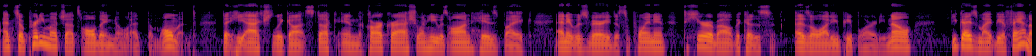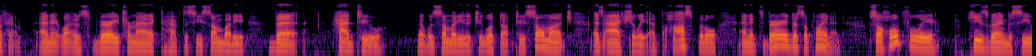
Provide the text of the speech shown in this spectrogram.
And so, pretty much, that's all they know at the moment. That he actually got stuck in the car crash when he was on his bike, and it was very disappointing to hear about because, as a lot of you people already know, you guys might be a fan of him. And it was very traumatic to have to see somebody that had to that was somebody that you looked up to so much as actually at the hospital and it's very disappointing. So hopefully he's going to see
